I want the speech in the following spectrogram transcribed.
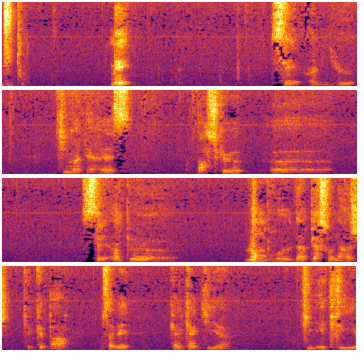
du tout. Mais c'est un milieu qui m'intéresse parce que euh, c'est un peu euh, l'ombre d'un personnage quelque part. Vous savez, quelqu'un qui, euh, qui écrit,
